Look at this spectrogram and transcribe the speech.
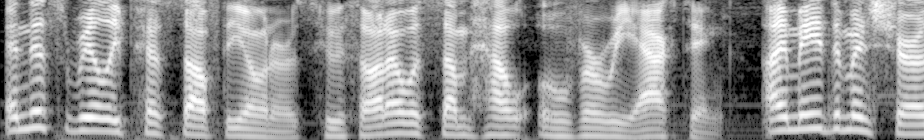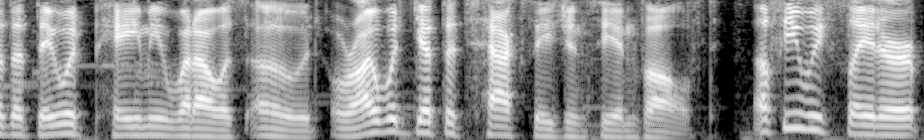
and this really pissed off the owners who thought I was somehow overreacting. I made them ensure that they would pay me what I was owed, or I would get the tax agency involved. A few weeks later,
